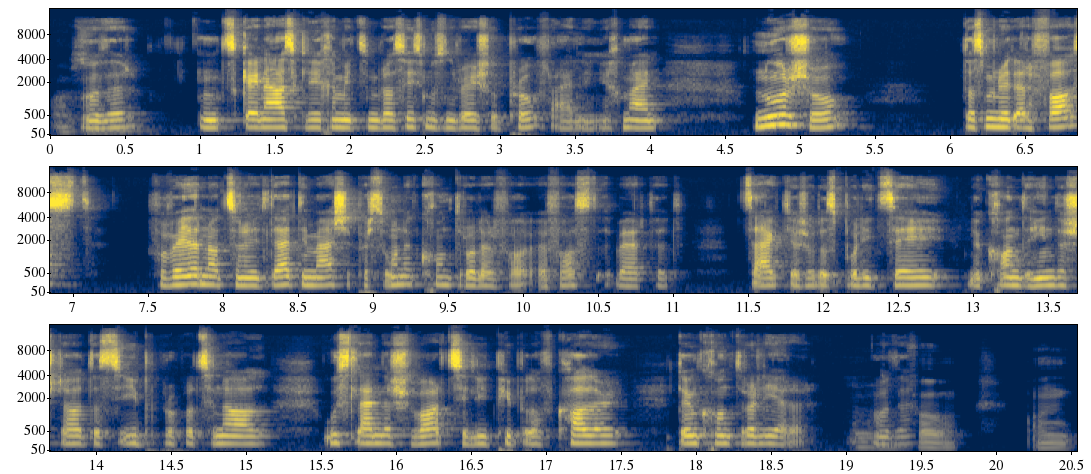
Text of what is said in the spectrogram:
Absolut. oder? Und genau das Gleiche mit dem Rassismus und Racial Profiling. Ich meine, nur schon, dass man nicht erfasst, von welcher Nationalität die meisten Personenkontrollen erfasst werden, zeigt ja schon, dass die Polizei nicht kann dahinter steht, dass sie überproportional Ausländer, Schwarze, Leute, People of Color kontrollieren. Mhm, oder? Voll. Und,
